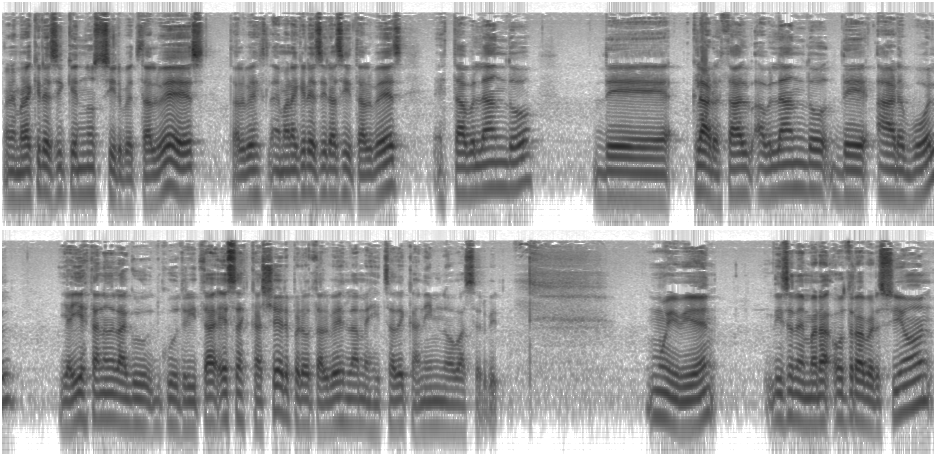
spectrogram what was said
Bueno, la quiere decir que no sirve. Tal vez, tal vez, la Emara quiere decir así, tal vez está hablando de, claro, está hablando de árbol y ahí está la gudrita, esa es kasher, pero tal vez la mejitza de canim no va a servir. Muy bien. Dice la Emara otra versión.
